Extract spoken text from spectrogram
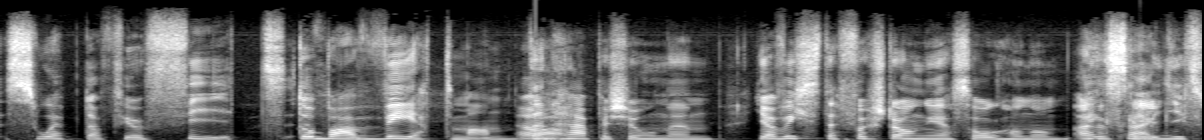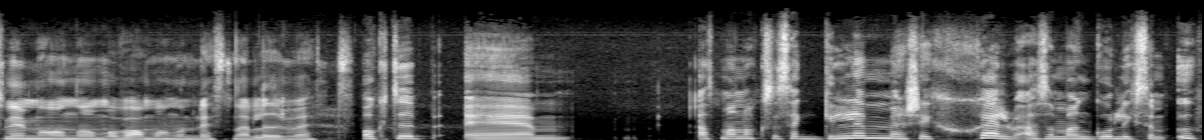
swept off your feet. Då bara vet man, Ja. den här personen, jag visste första gången jag såg honom att jag skulle gifta mig med honom och vara med honom resten av livet. Och typ ehm, att man också så glömmer sig själv, alltså man går liksom upp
